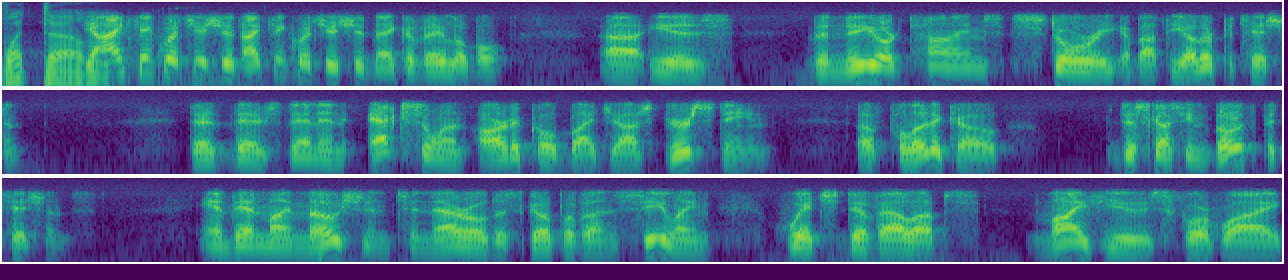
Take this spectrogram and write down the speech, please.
what? Um, yeah, I think what you should I think what you should make available uh, is the New York Times story about the other petition. There, there's then an excellent article by Josh Gerstein of Politico discussing both petitions, and then my motion to narrow the scope of unsealing, which develops my views for why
